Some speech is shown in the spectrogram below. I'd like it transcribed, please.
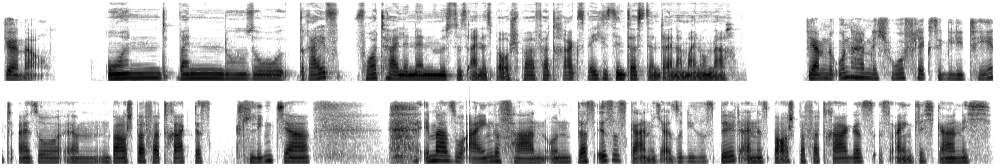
Genau. Und wenn du so drei Vorteile nennen müsstest eines Bausparvertrags, welche sind das denn deiner Meinung nach? Wir haben eine unheimlich hohe Flexibilität. Also ähm, ein Bausparvertrag, das klingt ja immer so eingefahren und das ist es gar nicht. Also dieses Bild eines Bausparvertrages ist eigentlich gar nicht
